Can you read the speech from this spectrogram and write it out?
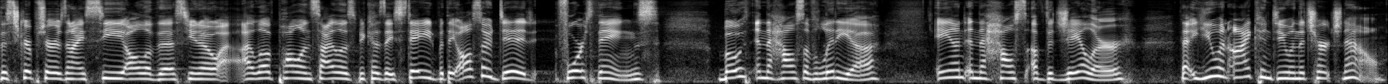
the scriptures and I see all of this, you know, I, love Paul and Silas because they stayed, but they also did four things, both in the house of Lydia and in the house of the jailer, that you and I can do in the church now.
